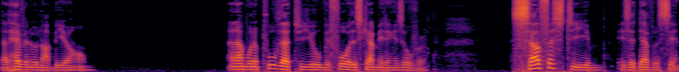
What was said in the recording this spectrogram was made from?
that heaven will not be your home. And I'm going to prove that to you before this camp meeting is over. Self esteem is a devil sin.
